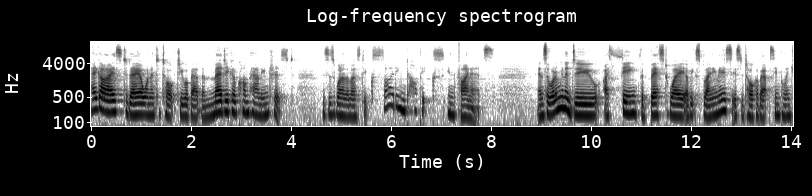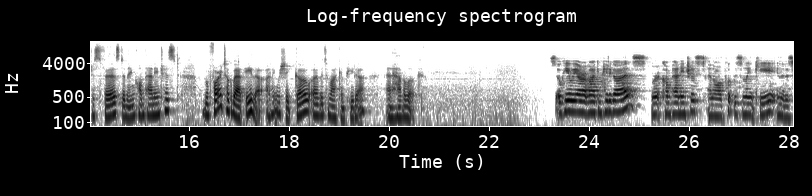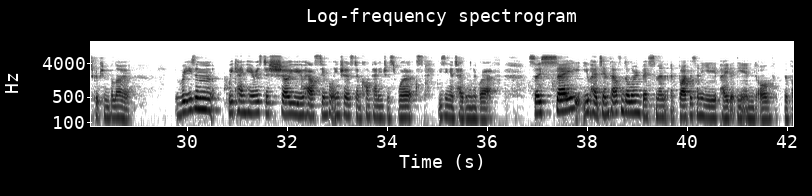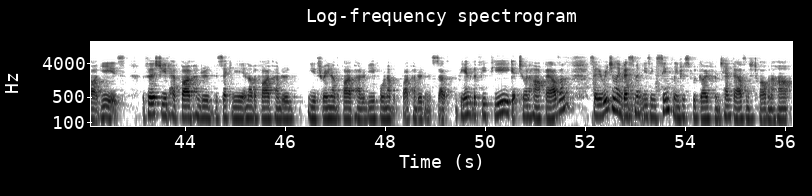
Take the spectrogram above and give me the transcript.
Hey guys, today I wanted to talk to you about the magic of compound interest. This is one of the most exciting topics in finance. And so, what I'm going to do, I think the best way of explaining this is to talk about simple interest first and then compound interest. But Before I talk about either, I think we should go over to my computer and have a look. So here we are at my computer guys, we're at compound interest and I'll put this link here in the description below. The reason we came here is to show you how simple interest and compound interest works using a table and a graph. So say you had $10,000 investment at 5% a year paid at the end of the five years. The first year you'd have 500, the second year another 500, year three another 500, year four another 500, and so at the end of the fifth year you get two and a half thousand. So the original investment using simple interest would go from 10,000 to 12 and a.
